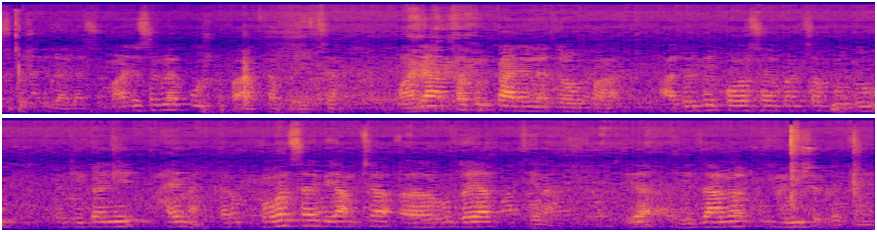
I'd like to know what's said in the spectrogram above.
स्पष्ट झालं असेल माझ्या सगळ्या पोस्ट पहा आतापर्यंतच्या माझ्या आता पण कार्यालयात जाऊन पहा. आदरणीय पवार साहेबांचा फोटो त्या ठिकाणी आहे ना. कारण पवार साहेब हे आमच्या हृदयात आहे ना. या ही जागा घेऊ शकत नाही.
